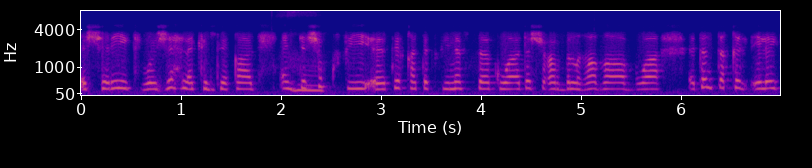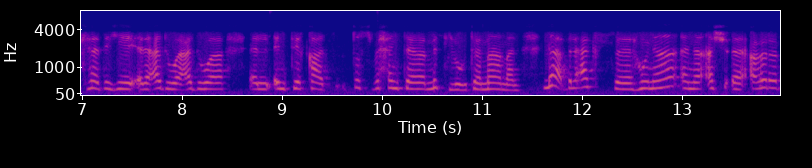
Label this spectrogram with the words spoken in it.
الشريك يوجه لك انتقاد. ان تشك في ثقتك في نفسك وتشعر بالغضب وتنتقل إليك هذه العدوى عدوى الانتقاد. تصبح أنت مثله تماما. لا بالعكس هنا أنا أعرف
